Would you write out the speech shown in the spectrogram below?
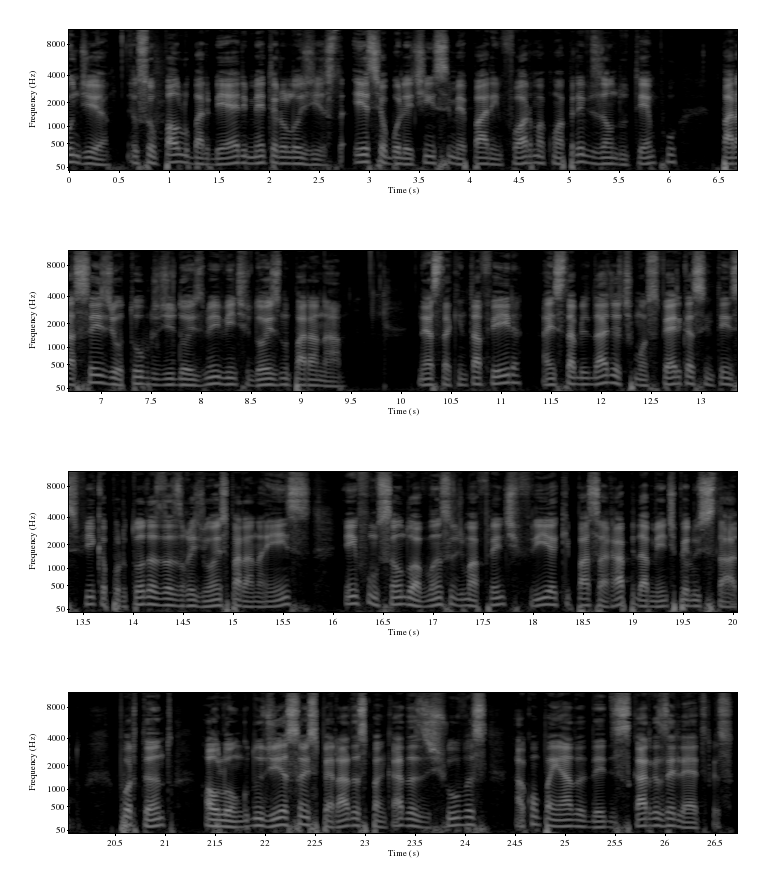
Bom dia, eu sou Paulo Barbieri, meteorologista. Esse é o Boletim Cimepar Informa com a previsão do tempo para 6 de outubro de 2022 no Paraná. Nesta quinta-feira, a instabilidade atmosférica se intensifica por todas as regiões paranaenses em função do avanço de uma frente fria que passa rapidamente pelo estado. Portanto, ao longo do dia são esperadas pancadas de chuvas acompanhadas de descargas elétricas,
